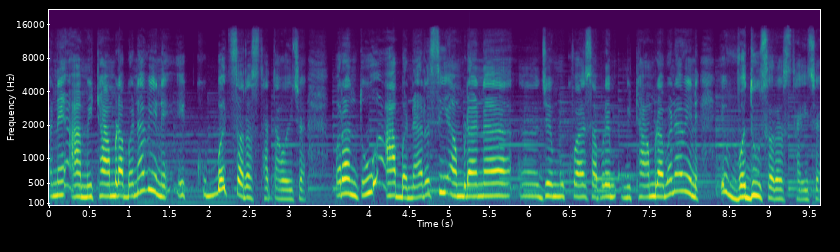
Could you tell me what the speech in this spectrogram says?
અને આ મીઠા આમળા બનાવીએ ને એ ખૂબ જ સરસ થતા હોય છે. પરંતુ આ બનારસી આંબળાના જે મુખવાસ આપણે મીઠા આમળા બનાવીએ ને એ વધુ સરસ થાય છે.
